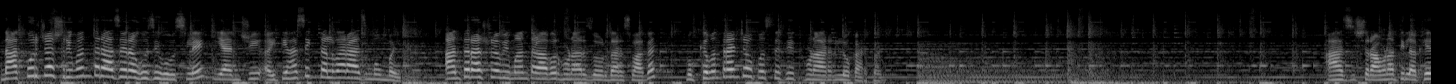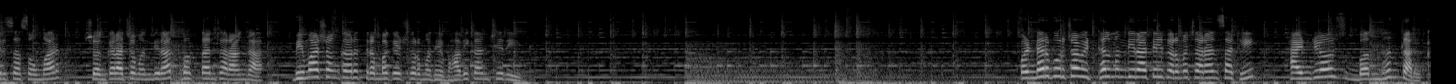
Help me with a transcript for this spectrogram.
नागपूरच्या श्रीमंत राजे रघुजी भोसले यांची ऐतिहासिक तलवार आज मुंबईत. आंतरराष्ट्रीय विमानतळावर होणार जोरदार स्वागत. मुख्यमंत्र्यांच्या उपस्थितीत होणार लोकार्पण. आज श्रावणातील अखेरचा सोमवार शंकराच्या मंदिरात भक्तांच्या रांगा. भीमाशंकर त्र्यंबकेश्वरमध्ये भाविकांची रीत पंढरपूरच्या विठ्ठल मंदिरातील कर्मचाऱ्यांसाठी हँडग्लोव्ज बंधनकारक.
